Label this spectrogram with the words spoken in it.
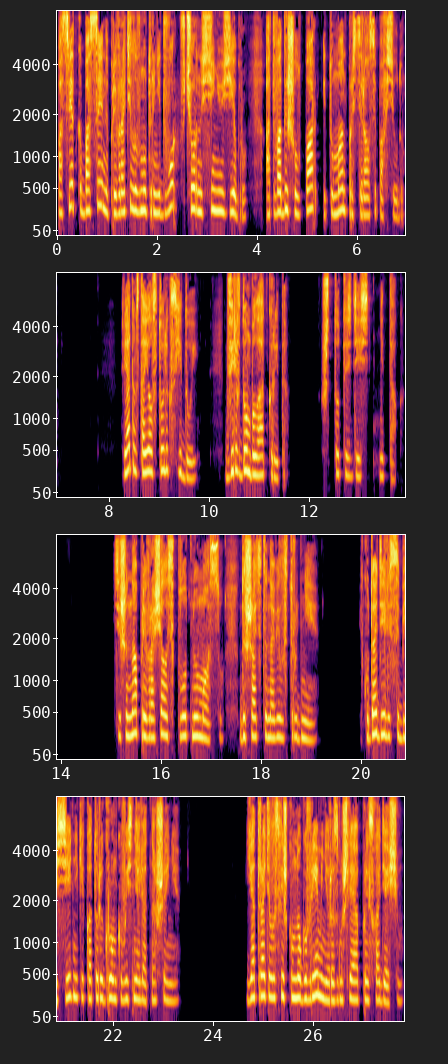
Посветка бассейна превратила внутренний двор в черно-синюю зебру, от воды шел пар, и туман простирался повсюду. Рядом стоял столик с едой. Дверь в дом была открыта. Что-то здесь не так. Тишина превращалась в плотную массу, дышать становилось труднее. И куда делись собеседники, которые громко выясняли отношения? Я тратила слишком много времени, размышляя о происходящем.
